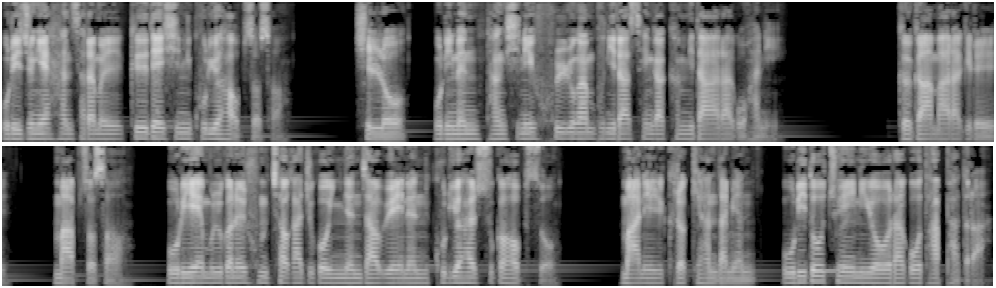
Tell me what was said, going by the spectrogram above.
우리 중에 한 사람을 그 대신 구려하옵소서. 실로 우리는 당신이 훌륭한 분이라 생각합니다. 라고 하니 그가 말하기를 맙소서 우리의 물건을 훔쳐 가지고 있는 자 외에는 구려할 수가 없소. 만일 그렇게 한다면 우리도 죄인이요라고 답하더라.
